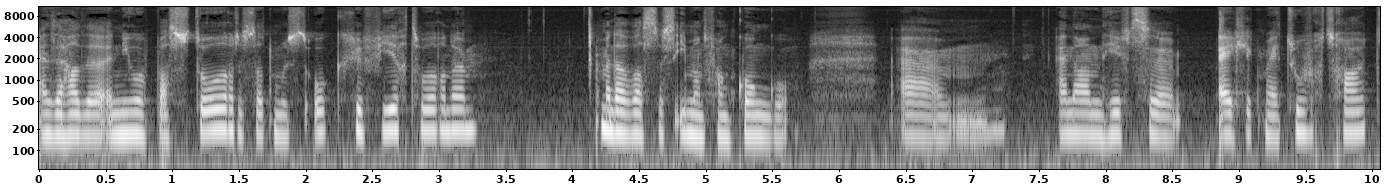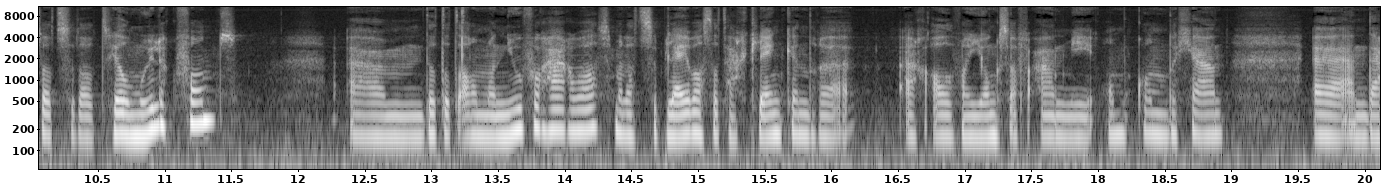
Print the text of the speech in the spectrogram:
En ze hadden een nieuwe pastoor, dus dat moest ook gevierd worden. Maar dat was dus iemand van Congo. Um, en dan heeft ze eigenlijk mij toevertrouwd dat ze dat heel moeilijk vond. ehm, dat dat allemaal nieuw voor haar was, maar dat ze blij was dat haar kleinkinderen er al van jongs af aan mee om konden gaan uh, en daar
